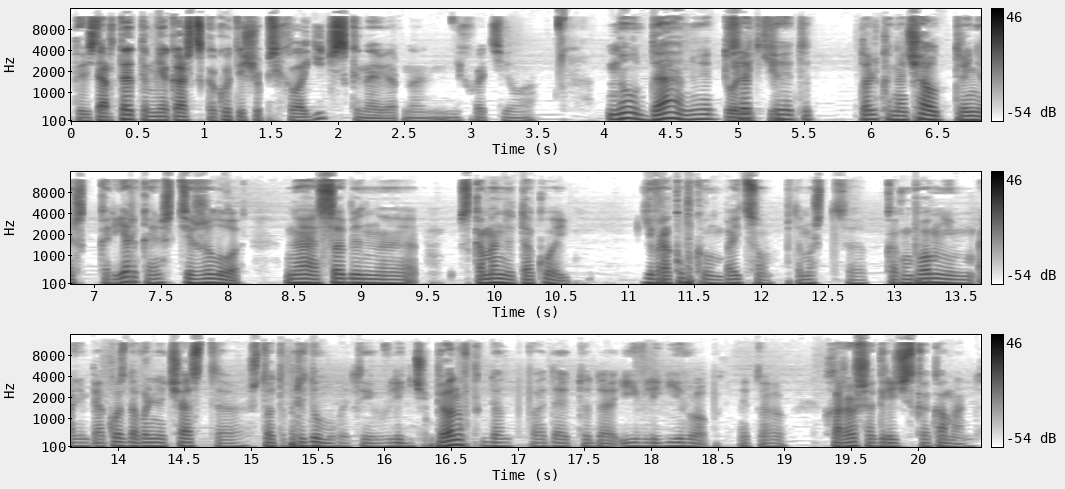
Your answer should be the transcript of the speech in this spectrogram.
То есть Артета, мне кажется, какой-то еще психологической, наверное, не хватило. Ну да, но это все-таки это только начало тренерской карьеры, конечно, тяжело. Но особенно с командой такой, еврокубковым бойцом, потому что, как мы помним, Олимпиакос довольно часто что-то придумывает и в Лиге Чемпионов, когда он попадает туда, и в Лиге Европы. Это хорошая греческая команда.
